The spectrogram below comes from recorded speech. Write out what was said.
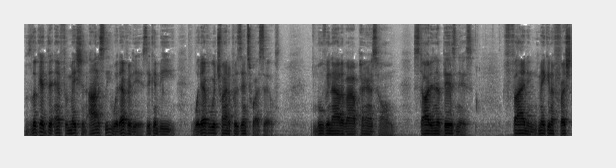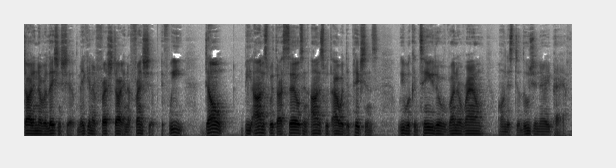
look at the information honestly, whatever it is, it can be whatever we're trying to present to ourselves. Moving out of our parents' home, starting a business, finding, making a fresh start in a relationship, making a fresh start in a friendship. If we don't be honest with ourselves and honest with our depictions, we will continue to run around on this delusionary path.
